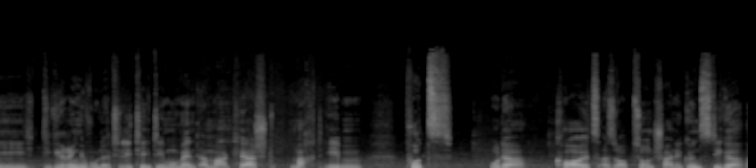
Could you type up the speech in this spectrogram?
die, die geringe Volatilität, die im Moment am Markt herrscht, macht eben Putz oder Calls, also Optionsscheine, günstiger.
